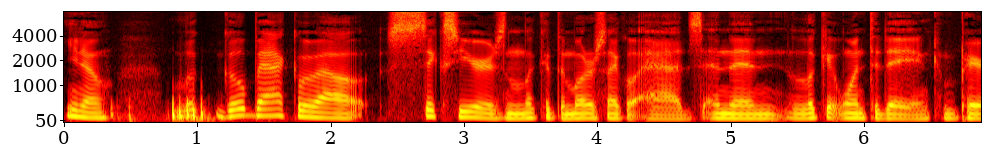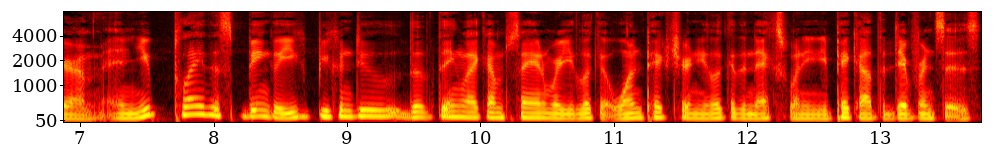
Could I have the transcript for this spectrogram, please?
you know, look go back about 6 years and look at the motorcycle ads and then look at one today and compare them. And you play this bingo. You you can do the thing like I'm saying where you look at one picture and you look at the next one and you pick out the differences.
